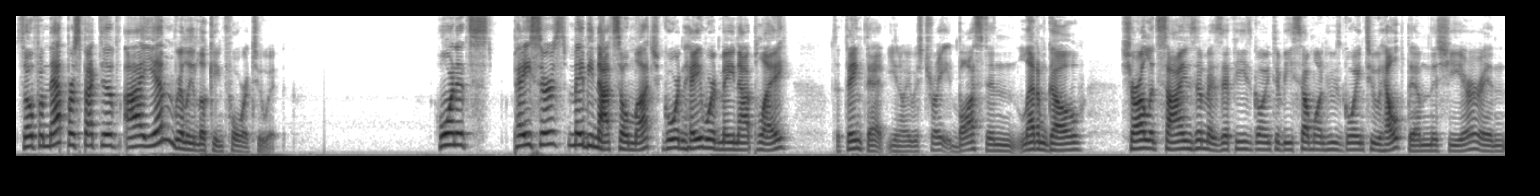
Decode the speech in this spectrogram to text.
So, from that perspective, I am really looking forward to it. Hornets, Pacers, maybe not so much. Gordon Hayward may not play. To think that, you know, he was traded, Boston let him go. Charlotte signs him as if he's going to be someone who's going to help them this year. And,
